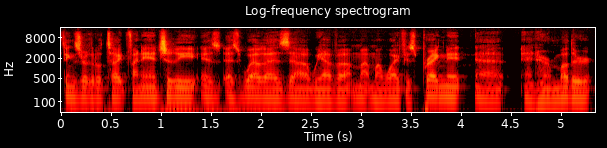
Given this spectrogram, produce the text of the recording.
things are a little tight financially, as as well as we have my, my wife is pregnant and her mother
